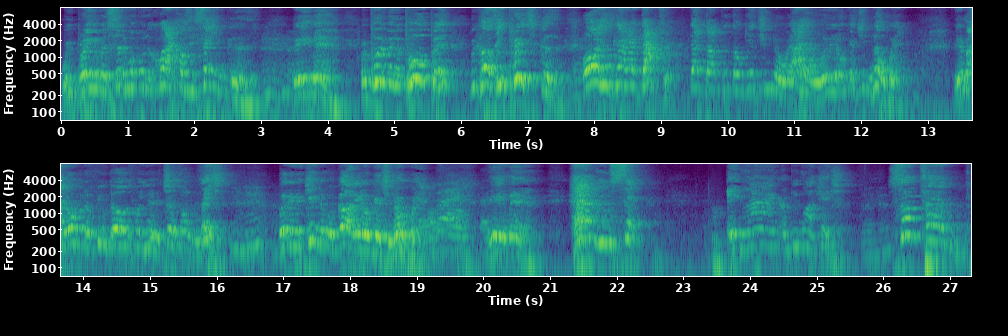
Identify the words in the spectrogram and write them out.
We bring him and sit him up on the choir because he's saying good. Mm-hmm. Amen. We put him in the pulpit because he preached good. Or he's got a doctrine. That doctrine don't get you nowhere. I have one, it don't get you nowhere. It might open a few doors for you in the church organization. But in the kingdom of God, it don't get you nowhere. Right. Amen. Have you set a line of demarcation? Sometimes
